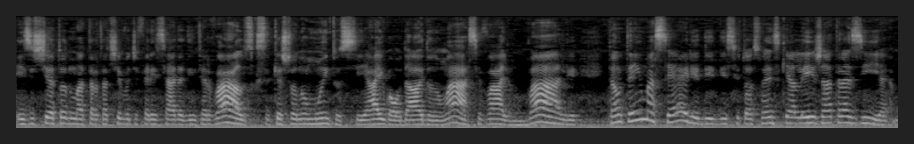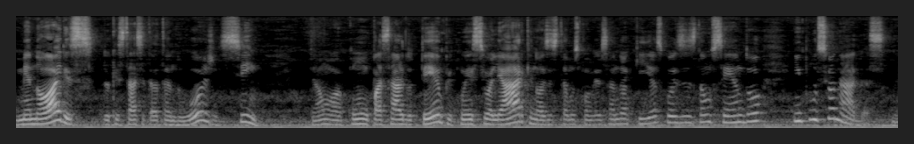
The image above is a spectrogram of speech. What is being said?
Existia toda uma tratativa diferenciada de intervalos, que se questionou muito se há igualdade ou não há, se vale ou não vale. Então, tem uma série de, de situações que a lei já trazia. Menores do que está se tratando hoje, sim. Então, com o passar do tempo e com esse olhar que nós estamos conversando aqui, as coisas estão sendo impulsionadas. né?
